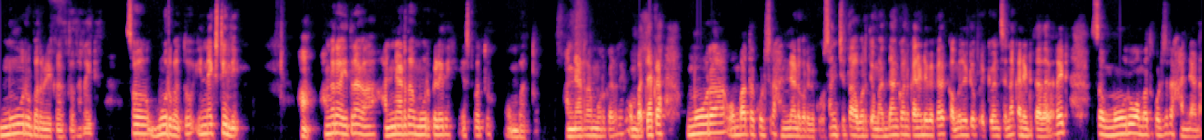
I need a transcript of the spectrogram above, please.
ಮೂರು ಬರ್ಬೇಕಾಗ್ತದೆ. ರೈಟ್ ಸೊ ಮೂರು ಬತ್ತು ಇನ್ ನೆಕ್ಸ್ಟ್ ಇಲ್ಲಿ. ಹಾ, ಹಂಗಾರ ಇದ್ರಾಗ ಹನ್ನೆರಡದಾಗ ಮೂರ್ ಕಳೀರಿ. ಎಷ್ಟು ಬತ್ತು ಒಂಬತ್ತು. ಹನ್ನೆರಡರಾಗ ಮೂರ್ ಕಳೀರಿ. ಒಂಬತ್ತು. ಯಾಕ? ಮೂರ, ಒಂಬತ್ತ ಕೂಡಿಸಿದ್ರೆ ಹನ್ನೆರಡು ಬರಬೇಕು. ಸಂಚಿತ ಆವರ್ತಿ ಮಧ್ಯಾಂಕವನ್ನು ಕಂಡುಹಿಡಿಬೇಕಾದ್ರೆ ಕಮ್ಯುನಿಟಿವ್ ಫ್ರೀಕ್ವೆನ್ಸಿನ ಕಂಡುಹಿಡಿತಾ ಇದಾವೆ ರೈಟ್ ಸೊ ಮೂರು, ಒಂಬತ್ತು ಕೂಡಿಸಿದ್ರೆ ಹನ್ನೆರಡು.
